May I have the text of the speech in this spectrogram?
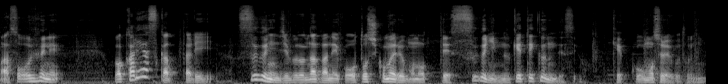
まあ、そういうふうに分かりやすかったり、すぐに自分の中でこう落とし込めるものってすぐに抜けていくんですよ。結構面白いことに。や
